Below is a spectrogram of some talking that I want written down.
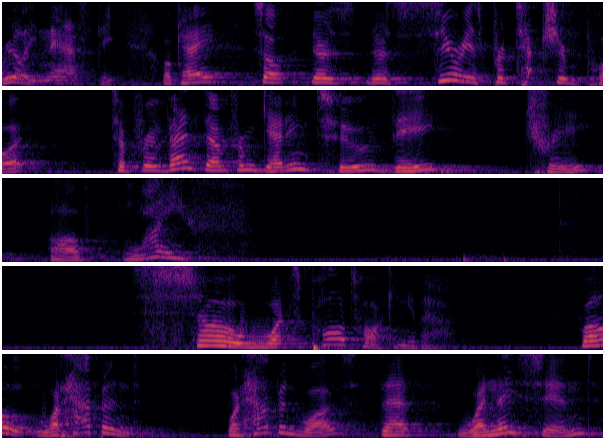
really nasty. Okay? So there's, there's serious protection put to prevent them from getting to the tree of life. So, what's Paul talking about? Well, what happened? What happened was that when they sinned,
